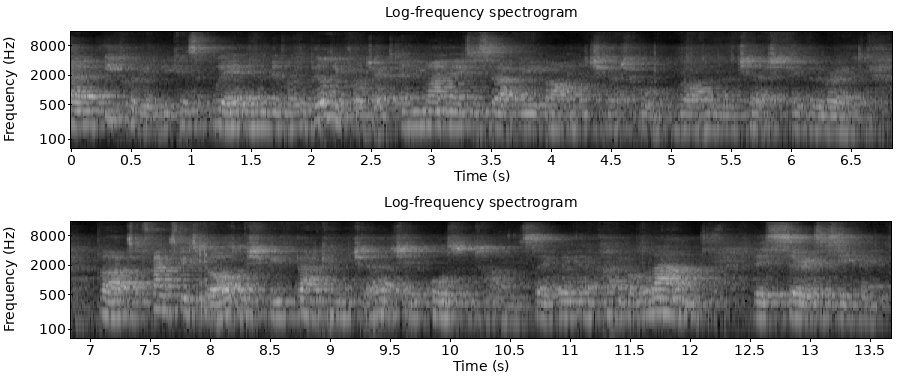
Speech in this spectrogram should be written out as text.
um, equally because we're in the middle of a building project, and you might notice that we are in a church hall rather than a church over the road. But thanks be to God, we should be back in the church in autumn time. So we're going to kind of land this series this evening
